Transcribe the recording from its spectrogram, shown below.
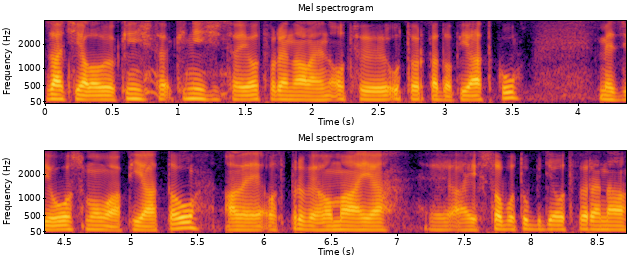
Zatiaľ knižnica, je otvorená len od e, útorka do piatku medzi 8 a 5, ale od 1. mája e, aj v sobotu bude otvorená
